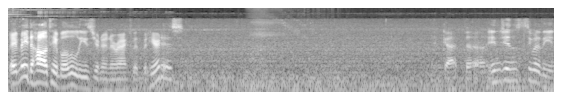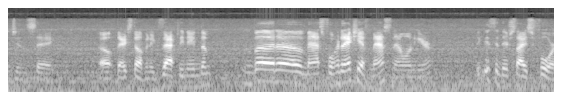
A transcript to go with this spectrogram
They've made the holotable a little easier to interact with, but here it is. They've got the engines. Let's see what do the engines say. Oh, they still haven't exactly named them. But uh, mass 400. They actually have mass now on here. I think they said they're size 4.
